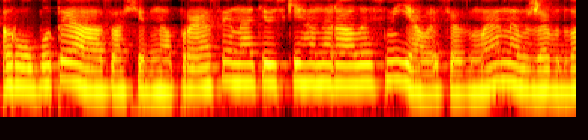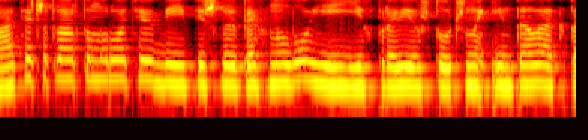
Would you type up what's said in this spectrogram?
роботи. А західна преса і натівські генерали сміялися з мене. Вже в 24-му році в бій пішли технології. Їх привів штучний інтелект.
